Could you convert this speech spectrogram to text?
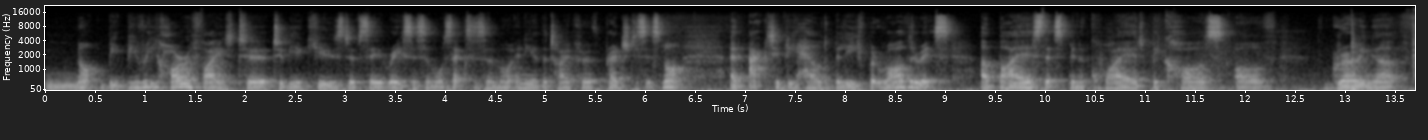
not be, be really horrified to, to be accused of, say, racism or sexism or any other type of prejudice. It's not an actively held belief, but rather it's a bias that's been acquired because of growing up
